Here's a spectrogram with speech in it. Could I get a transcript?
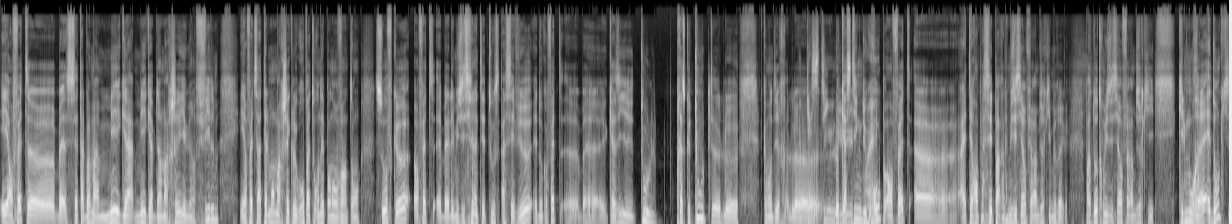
Et en fait euh, ben, cet album a méga méga bien marché. Il y a eu un film. Et en fait ça a tellement marché que le groupe a tourné pendant 20 ans. Sauf que en fait eh ben, les musiciens étaient tous assez vieux. Et donc en fait euh, ben, quasi tout presque tout euh, le comment dire le, casting le du- casting du ouais. groupe en fait euh, a été remplacé par les musiciens au fur et à mesure qu'ils mouraient par d'autres musiciens au fur et à mesure qu'ils mouraient. Et donc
